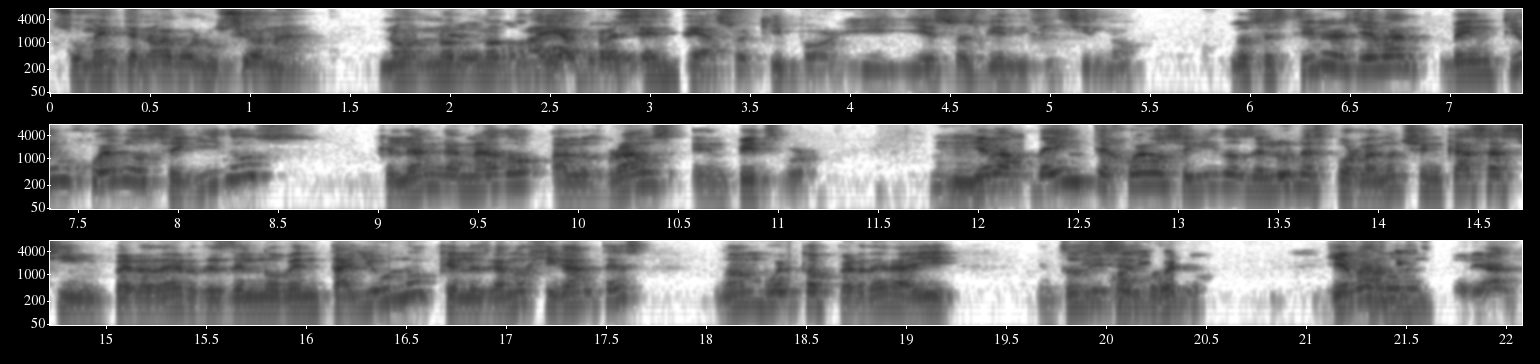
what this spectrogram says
su mente no evoluciona, no, no, no trae al presente a su equipo y, eso es bien difícil, ¿no? Los Steelers llevan 21 juegos seguidos que le han ganado a los Browns en Pittsburgh. Llevan 20 juegos seguidos de lunes por la noche en casa sin perder. Desde el 91 que les ganó Gigantes, no han vuelto a perder ahí. Entonces dices, bueno, llevan un historial.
